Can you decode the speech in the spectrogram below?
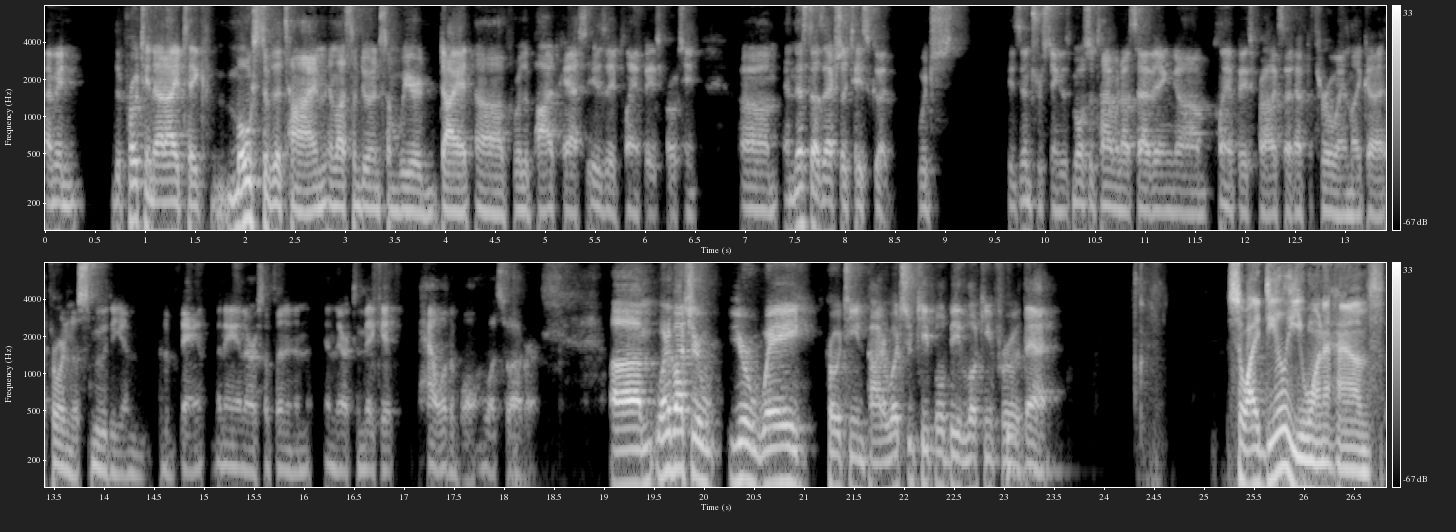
I mean, the protein that I take most of the time, unless I'm doing some weird diet uh, for the podcast, is a plant based protein. Um, and this does actually taste good, which is interesting. Because most of the time when I was having um, plant based products, I'd have to throw in like a throw in a smoothie and a ban- banana or something in, in there to make it palatable whatsoever. Um, what about your your whey protein powder? What should people be looking for with that? So ideally, you want to have,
